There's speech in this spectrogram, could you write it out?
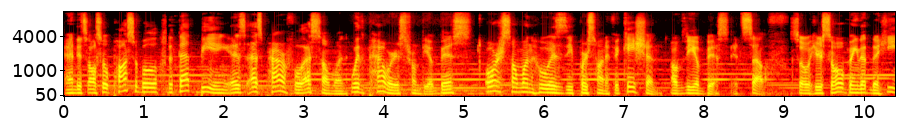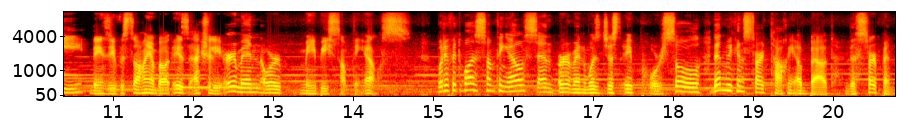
and it's also possible that that being is as powerful as someone with powers from the Abyss, or someone who is the personification of the Abyss itself. So here's hoping that the he Dainsleif was talking about is actually Irmin, or maybe something else. But if it was something else and Irmin was just a poor soul, then we can start talking about the serpent.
